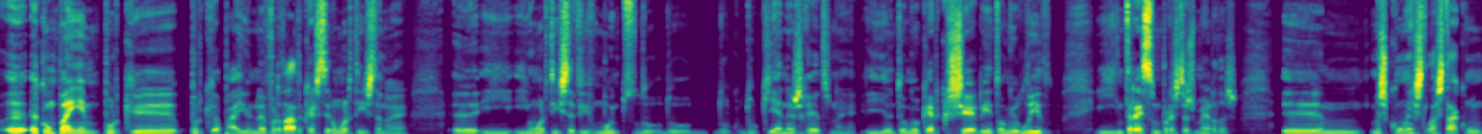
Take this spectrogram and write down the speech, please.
uh, acompanhem-me porque, porque opá, eu na verdade quero ser um artista, não é? Uh, e, e, um artista vive muito do, do, do, do, que é nas redes, não é? E então eu quero crescer, e então eu lido e interesso-me por estas merdas. Uh, mas com este, lá está, com.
